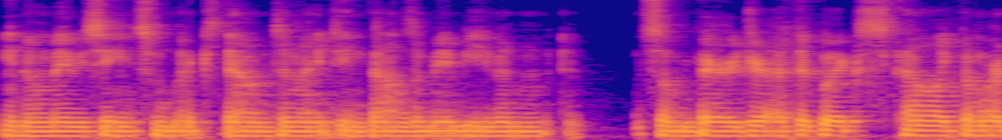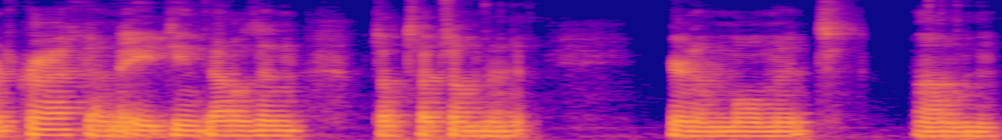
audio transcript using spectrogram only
you know, maybe seeing some wicks down to 19,000, maybe even some very drastic wicks, kind of like the March crash down to 18,000. So I'll touch on that here in a moment. Um,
